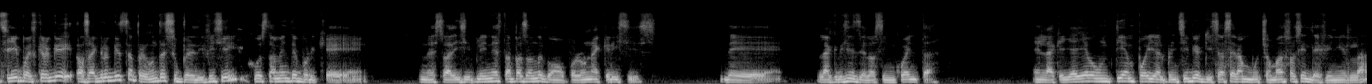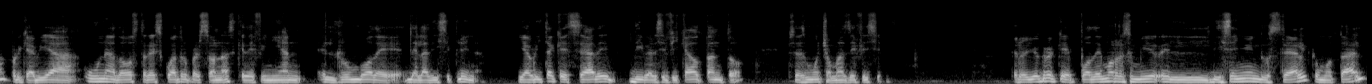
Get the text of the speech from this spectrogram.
Sí, pues creo que, o sea, creo que esta pregunta es súper difícil justamente porque nuestra disciplina está pasando como por una crisis de la crisis de los 50, en la que ya lleva un tiempo y al principio quizás era mucho más fácil definirla porque había una, dos, tres, cuatro personas que definían el rumbo de, la disciplina. Y ahorita que se ha diversificado tanto, pues es mucho más difícil. Pero yo creo que podemos resumir el diseño industrial como tal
